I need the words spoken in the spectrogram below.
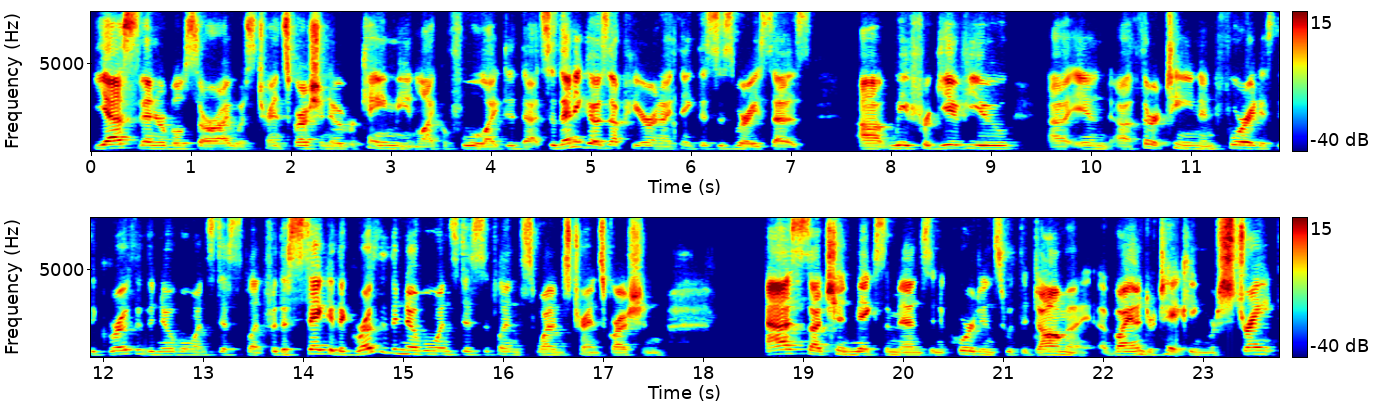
Yes, Venerable Sir, I was transgression overcame me, and like a fool, I did that. So then he goes up here, and I think this is where he says, uh, We forgive you. Uh, in uh, 13 and 4, it is the growth of the noble one's discipline. For the sake of the growth of the noble one's disciplines, one's transgression as such and makes amends in accordance with the Dhamma by undertaking restraint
